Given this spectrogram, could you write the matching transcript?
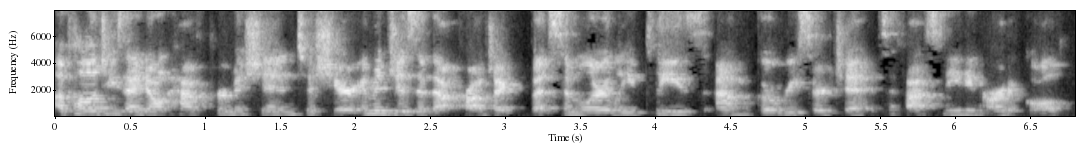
Apologies, I don't have permission to share images of that project, but similarly, please um, go research it. It's a fascinating article.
